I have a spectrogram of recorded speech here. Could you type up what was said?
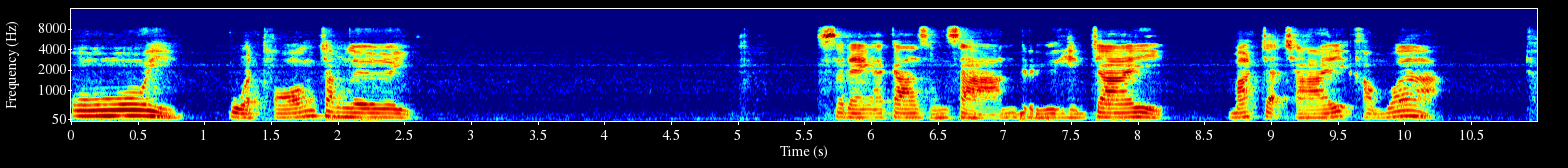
โอ้ย ปวดท้องจังเลย แสดงอาการสงสารหรือเห็นใจ มักจะใช้คำว่า โท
